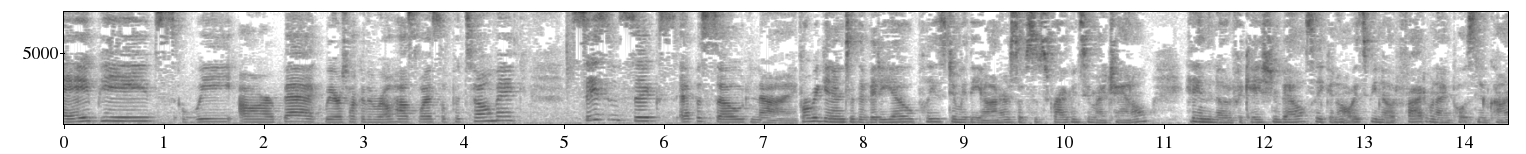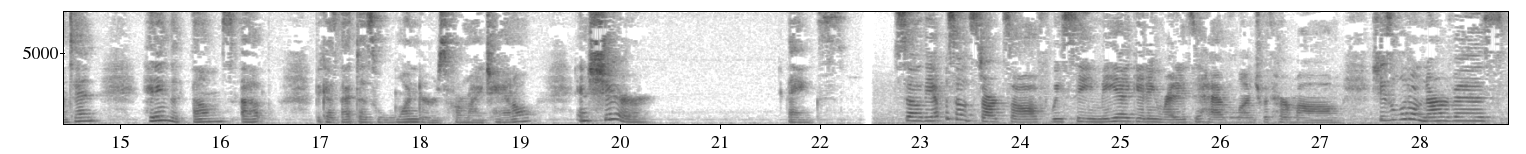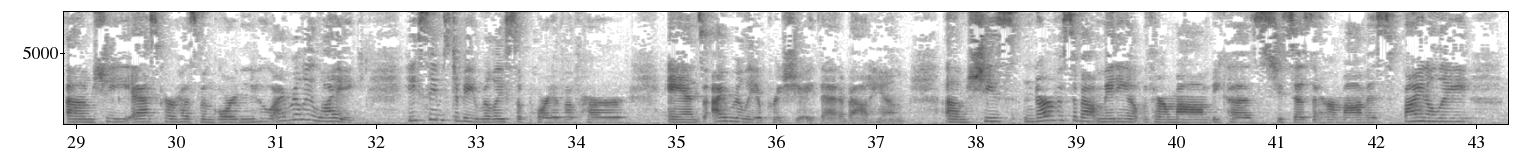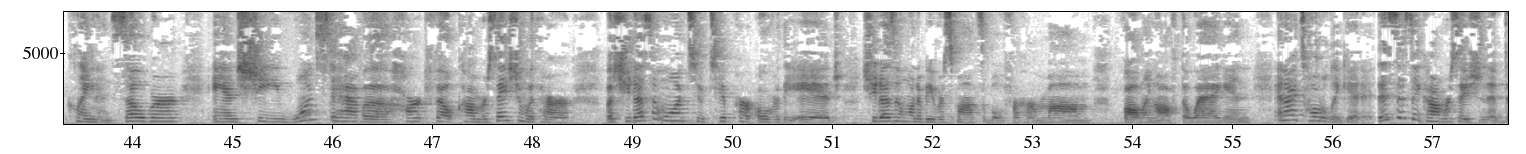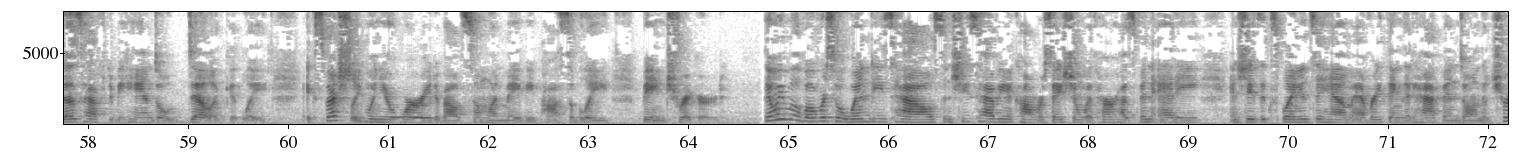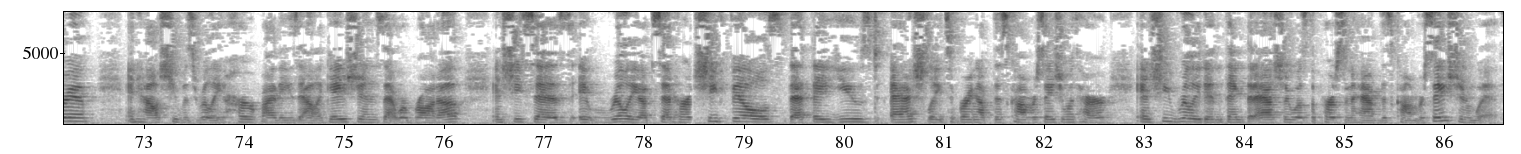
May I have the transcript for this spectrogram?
Hey peeps, we are back. We are talking The Real Housewives of Potomac, Season 6, Episode 9. Before we get into the video, please do me the honors of subscribing to my channel, hitting the notification bell so you can always be notified when I post new content, hitting the thumbs up because that does wonders for my channel, and share. Thanks. So the episode starts off, we see Mia getting ready to have lunch with her mom. She's a little nervous. Um, she asks her husband, Gordon, who I really like. He seems to be really supportive of her and I really appreciate that about him. Um, she's nervous about meeting up with her mom because she says that her mom is finally clean and sober and she wants to have a heartfelt conversation with her but she doesn't want to tip her over the edge. She doesn't want to be responsible for her mom falling off the wagon. And I totally get it. This is a conversation that does have to be handled delicately, especially when you're worried about someone maybe possibly being triggered. Then we move over to Wendy's house and she's having a conversation with her husband, Eddie, and she's explaining to him everything that happened on the trip and how she was really hurt by these allegations that were brought up. And she says it really upset her. She feels that they used Ashley to bring up this conversation with her, and she really didn't think that Ashley was the person to have this conversation with.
